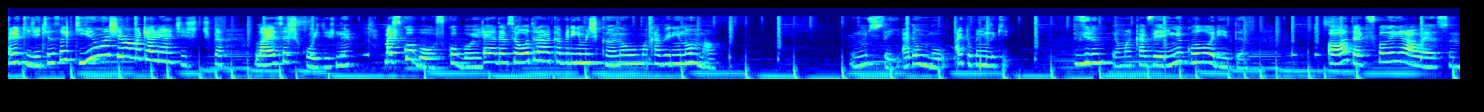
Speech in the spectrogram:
Olha aqui, gente, essa aqui eu não achei uma maquiagem artística lá, essas coisas, né? Mas ficou boa, ficou boa. É, deve ser outra caveirinha mexicana ou uma caveirinha normal. Eu não sei, I don't know. Ai, tô caindo aqui. Viram? É uma caveirinha colorida. Ó, oh, até que ficou legal essa.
